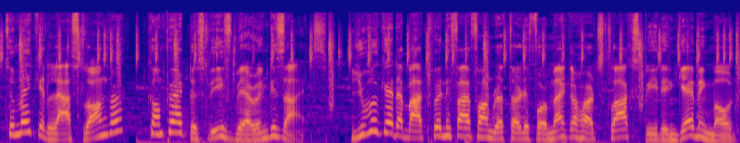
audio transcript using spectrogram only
to make it last longer compared to sleeve bearing designs. You will get about 2534 MHz clock speed in gaming mode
